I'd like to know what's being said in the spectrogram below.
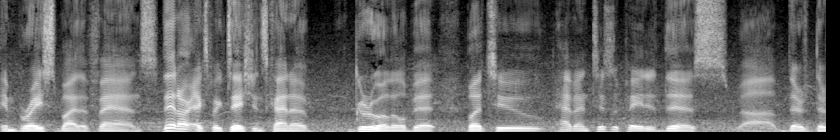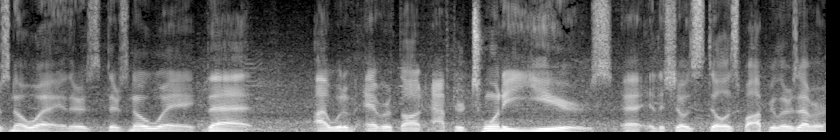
embraced by the fans, then our expectations kind of grew a little bit. But to have anticipated this, uh, there's there's no way. There's there's no way that I would have ever thought after 20 years uh, the show is still as popular as ever.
